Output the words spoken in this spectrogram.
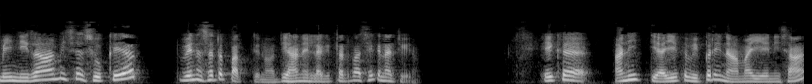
මේ නිර්ාමිෂ සුඛයත් වෙනසටපත් වෙනවා. ධානයෙන් ලැබිටට පස්සේ ඒක නැති වෙනවා. ඒක අනිත්‍යයි, ඒක විපරිණාමයි. ඒ නිසා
